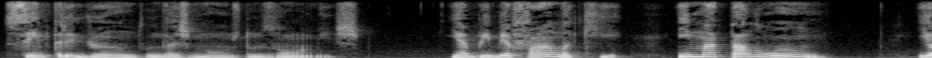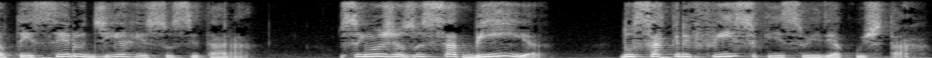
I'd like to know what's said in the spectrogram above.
se entregando nas mãos dos homens. E a Bíblia fala que e matá-lo-ão, e ao terceiro dia ressuscitará. O Senhor Jesus sabia do sacrifício que isso iria custar.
